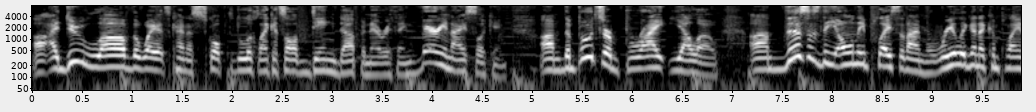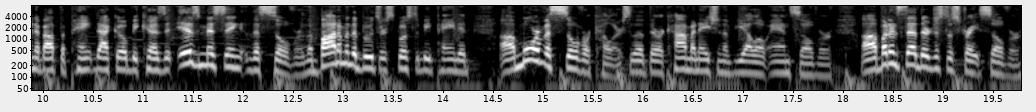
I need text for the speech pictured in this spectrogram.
Uh, I do love the way it's kind of sculpted to look like it's all dinged up and everything. Very nice looking. Um, the boots are bright yellow. Um, this is the only place that I'm really going to complain about the paint deco because it is missing the silver. The bottom of the boots are supposed to be painted uh, more of a silver color so that they're a combination of yellow and silver, uh, but instead they're just a straight silver.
